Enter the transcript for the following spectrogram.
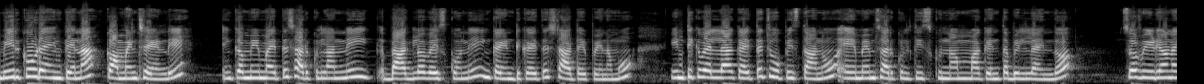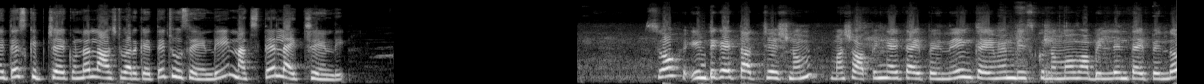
మీరు కూడా ఇంతేనా? కామెంట్ చేయండి. ఇంకా మేమైతే సరుకులన్నీ బ్యాగ్లో వేసుకొని ఇంకా ఇంటికైతే స్టార్ట్ అయిపోయినాము. ఇంటికి వెళ్ళాకైతే చూపిస్తాను ఏమేం సరుకులు తీసుకున్నాం మాకు ఎంత బిల్ అయిందో. సో వీడియోని అయితే స్కిప్ చేయకుండా లాస్ట్ వరకు అయితే చూసేయండి. నచ్చితే లైక్ చేయండి. సో ఇంటికైతే వచ్చేసినాం మా షాపింగ్ అయితే అయిపోయింది. ఇంకా ఏమేమి తీసుకున్నామో మా బిల్ ఎంత అయిపోయిందో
